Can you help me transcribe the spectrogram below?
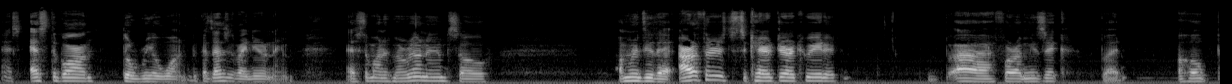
as Esteban the real one because that's just my real name. Esteban is my real name, so I'm gonna do that. Arthur is just a character I created uh, for our music, but I hope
